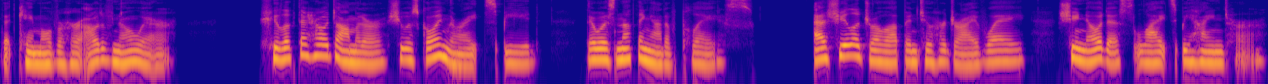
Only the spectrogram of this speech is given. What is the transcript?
that came over her out of nowhere. She looked at her odometer. She was going the right speed. There was nothing out of place. As Sheilah drove up into her driveway, she noticed lights behind her.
